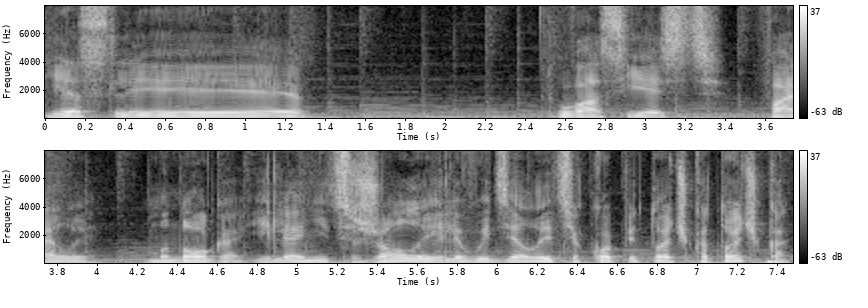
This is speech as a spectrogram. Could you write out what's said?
если у вас есть файлы, много, или они тяжелые, или вы делаете копи точка-точка,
